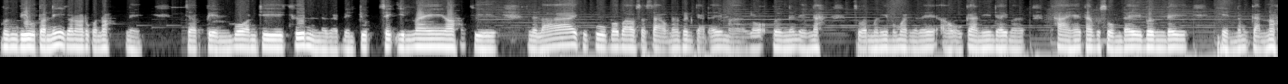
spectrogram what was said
เบิ่งวิวตอนนี้ก็เนาะทุกคนเนาะนี่ จะเป็นบอนที่ขึ้นแล้วก็เป็นจุดเช็คอินใหมเนาะที่หลายๆผู้ๆเบาๆสาวๆนั้นเพิ่อนก็ได้มาเลาะเบิ่งนั่นเองนะส่วนมื้อนี้ผมมันก็ได้เอาโอกาสนี้ได้มาถ่ายให้ท่านผู้ชมได้เบิ่งได้เห็นนํกันเนาะ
